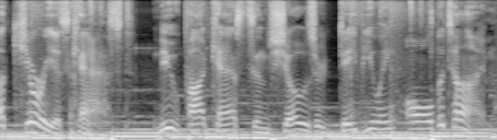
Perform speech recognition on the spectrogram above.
A Curious Cast. New podcasts and shows are debuting all the time.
